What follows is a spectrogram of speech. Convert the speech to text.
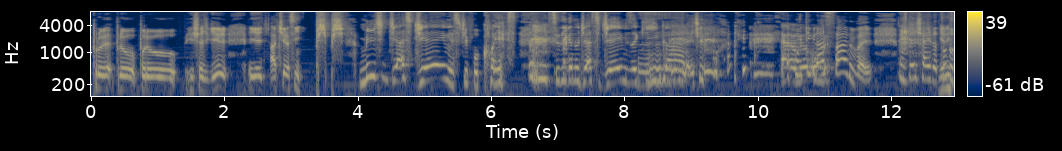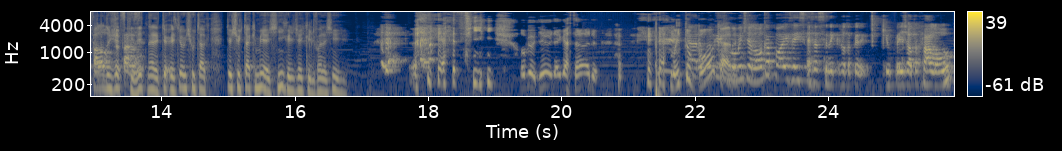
pro, pro, pro Richard Gere e atira assim, psh, psh, meet Jess James, tipo, conhece, se liga no Jess James aqui, cara, tipo, Cara, é o muito meu- engraçado, velho. Os deixa ainda E tudo ele fala do jeito esquisito, né? Ele tem, ele tem o sotaque, tem o sotaque meio assim, aquele jeito que ele fala assim. É assim, oh meu Deus, é engraçado. É muito Cara, bom, porque cara. Esse momento é logo após essa cena que o, JP, que o PJ falou.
